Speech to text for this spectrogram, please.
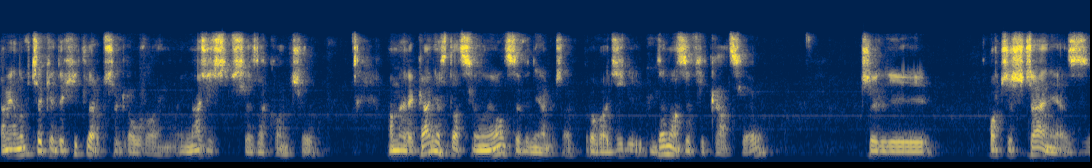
A mianowicie, kiedy Hitler przegrał wojnę i nazizm się zakończył, Amerykanie stacjonujący w Niemczech prowadzili denazyfikację, czyli oczyszczenie z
